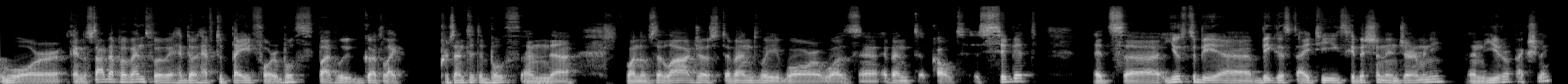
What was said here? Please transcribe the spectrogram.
were kind of startup events where we don't have to pay for a booth, but we got like presented a booth. And uh, one of the largest event we were was an event called CeBIT, it's uh, used to be a biggest IT exhibition in Germany and Europe actually,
